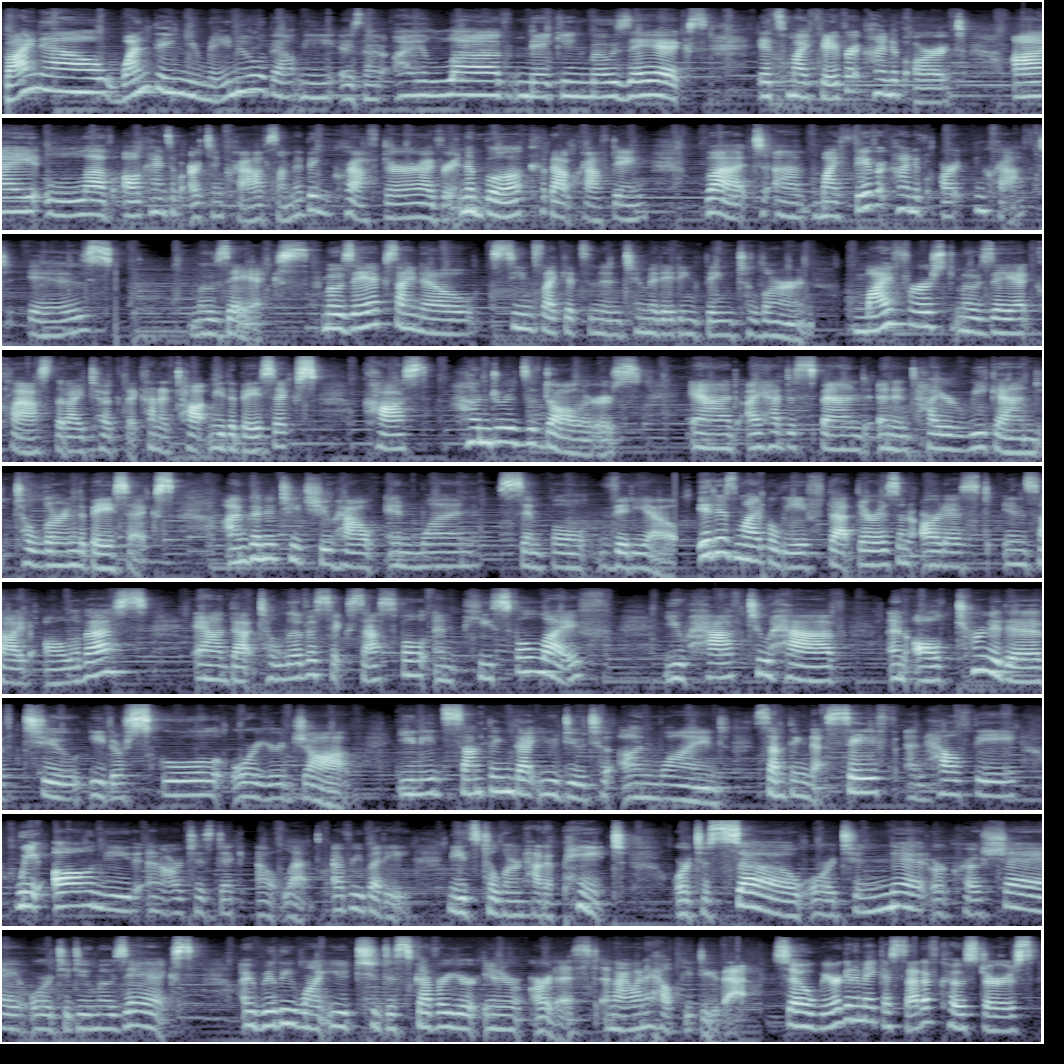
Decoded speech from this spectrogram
By now, one thing you may know about me is that I love making mosaics. It's my favorite kind of art. I love all kinds of arts and crafts. I'm a big crafter. I've written a book about crafting, but um, my favorite kind of art and craft is mosaics. Mosaics, I know, seems like it's an intimidating thing to learn. My first mosaic class that I took that kind of taught me the basics cost hundreds of dollars and I had to spend an entire weekend to learn the basics. I'm going to teach you how in one simple video. It is my belief that there is an artist inside all of us and that to live a successful and peaceful life, you have to have an alternative to either school or your job. You need something that you do to unwind, something that's safe and healthy. We all need an artistic outlet. Everybody needs to learn how to paint or to sew or to knit or crochet or to do mosaics. I really want you to discover your inner artist and I want to help you do that. So we're going to make a set of coasters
